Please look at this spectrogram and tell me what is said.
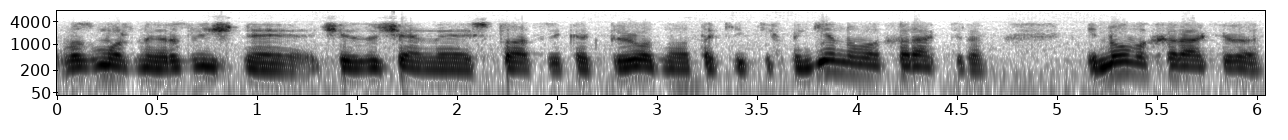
возможны различные чрезвычайные ситуации, как природного, так и техногенного характера, иного характера.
